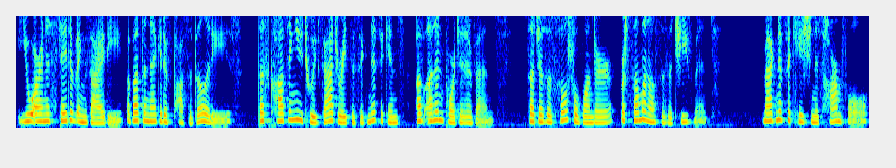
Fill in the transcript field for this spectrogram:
You are in a state of anxiety about the negative possibilities, thus causing you to exaggerate the significance of unimportant events, such as a social blunder or someone else's achievement. Magnification is harmful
